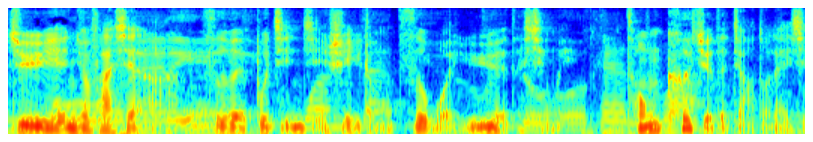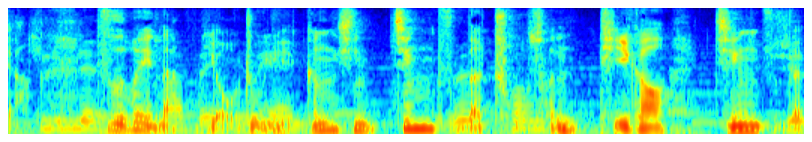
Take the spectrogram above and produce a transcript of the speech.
据研究发现啊，自慰不仅仅是一种自我愉悦的行为，从科学的角度来讲，自慰呢有助于更新精子的储存，提高精子的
